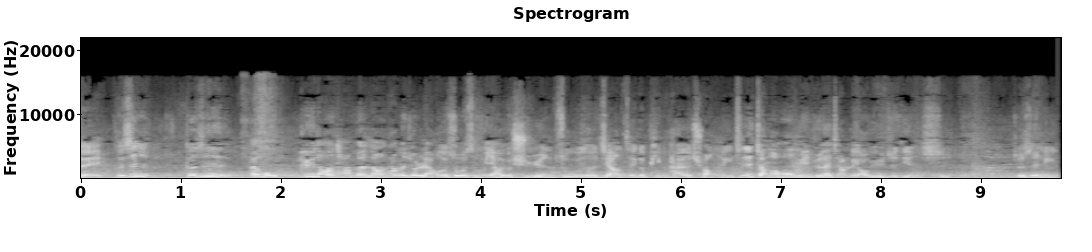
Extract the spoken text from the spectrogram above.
对，可是。可是，哎，我遇到他们，然后他们就聊了说，为什么要有许愿租的这样子一个品牌的创立？其实讲到后面就在讲疗愈这件事，就是你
